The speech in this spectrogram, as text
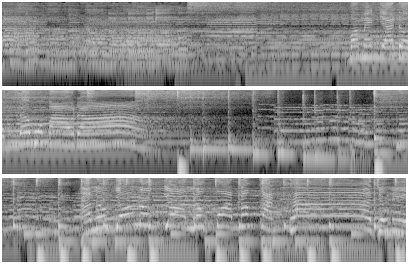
นาบ่แมนยาดมเนื้อผู้เบาดัาลูกย้อนลูกย้อนลูกมอดน้ำกันค่ะเจ้านี่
